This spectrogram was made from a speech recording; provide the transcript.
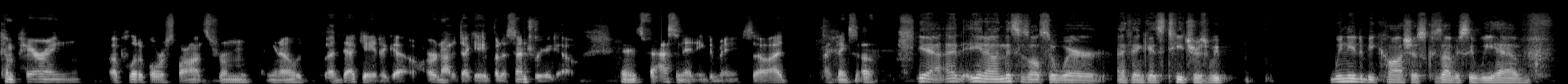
comparing a political response from you know a decade ago or not a decade but a century ago and it's fascinating to me so i I think so. Yeah, I, you know, and this is also where I think as teachers we we need to be cautious because obviously we have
